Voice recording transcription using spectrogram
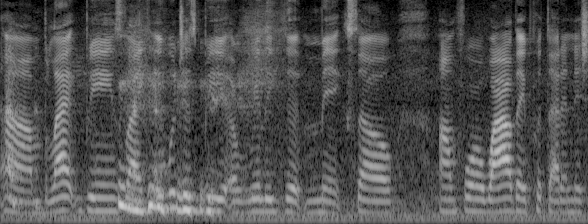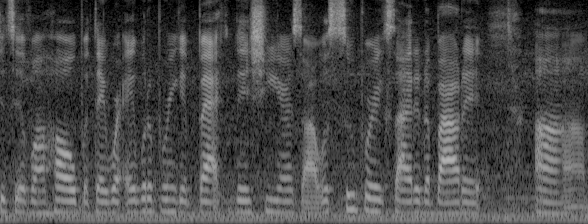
um, black beans. Like it would just be a really good mix. So Um, for a while, they put that initiative on hold, but they were able to bring it back this year, and so I was super excited about it. Um,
